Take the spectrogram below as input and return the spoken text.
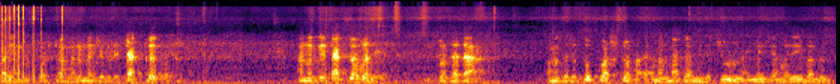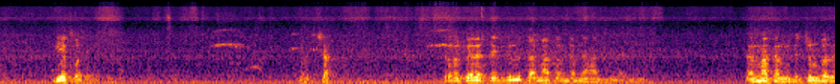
ভাই, আমার কষ্ট, আমার মেসে গেলে টাক্কা করে আমাকে টাক্কা বলে কথাটা আমার কাছে খুব কষ্ট হয়, আমার মাথার মধ্যে চুল নাই মেনছে আমার এইভাবে ইয়ে করে। আচ্ছা। তখন ফেরাস দেখছিল তার মাথার মধ্যে হাত দিলাম তার মাথার মধ্যে চুল গলে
